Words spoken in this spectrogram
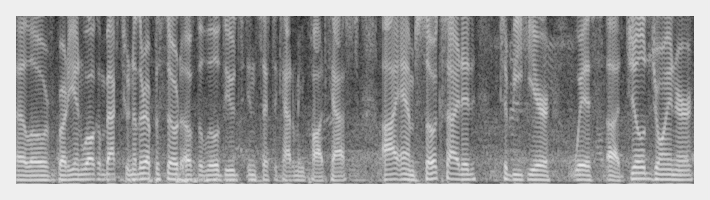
Hello, everybody, and welcome back to another episode of the Little Dudes Insect Academy podcast. I am so excited to be here with uh, Jill Joiner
